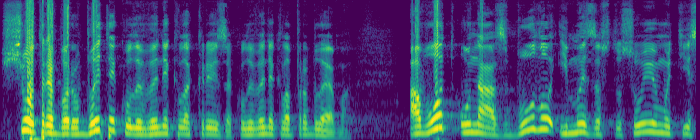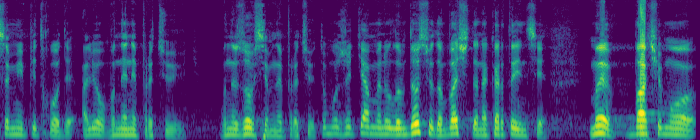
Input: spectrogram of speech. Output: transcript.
Що треба робити, коли виникла криза, коли виникла проблема? А от у нас було, і ми застосуємо ті самі підходи. Альо, вони не працюють. Вони зовсім не працюють. Тому життя минулим досвідом, бачите, на картинці. Ми бачимо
